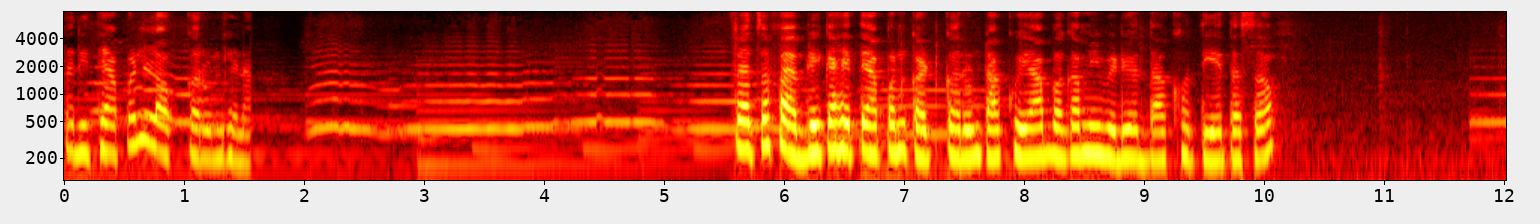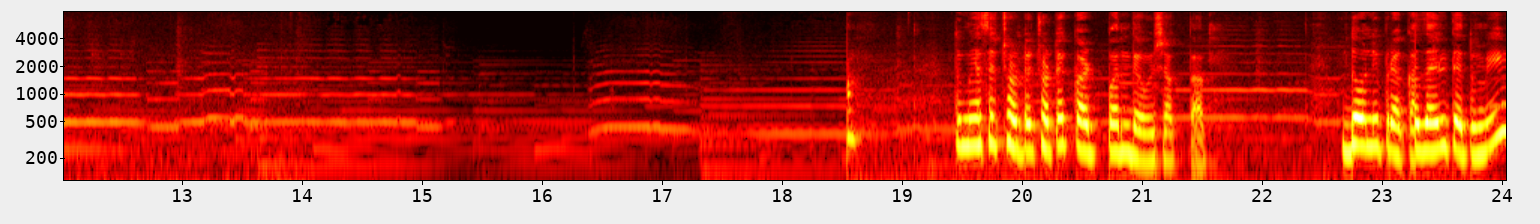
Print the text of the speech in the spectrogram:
तर इथे आपण लॉक करून घेणार. त्याचं फॅब्रिक आहे ते आपण कट करून टाकूया. बघा मी व्हिडिओत दाखवतीये तसं. तुम्ही असे छोटे छोटे कट पण देऊ शकतात. दोन्ही प्रकार जाईल ते तुम्ही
